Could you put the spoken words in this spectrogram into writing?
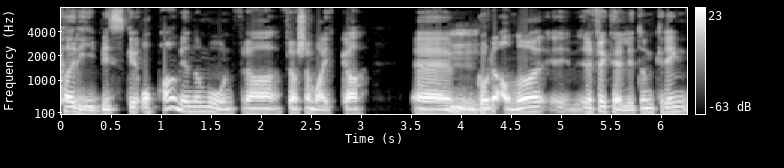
karibiske opphav gjennom moren fra, fra Jamaica. Uh, mm. Går det an å reflektere litt omkring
